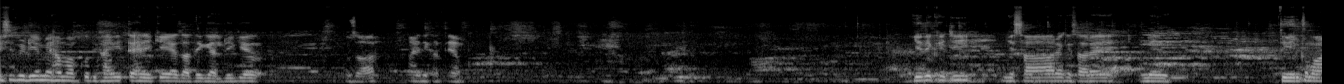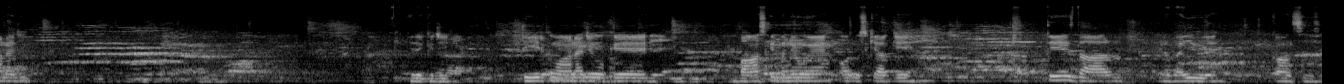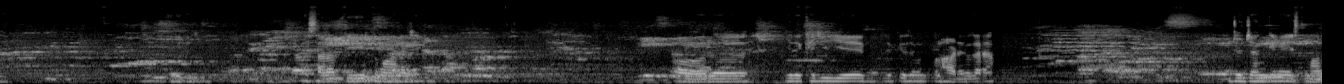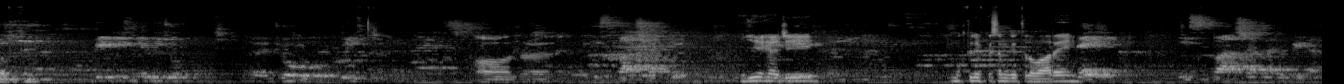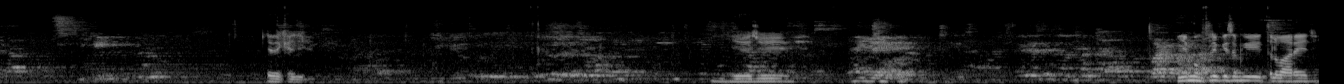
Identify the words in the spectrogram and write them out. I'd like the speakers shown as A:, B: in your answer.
A: इस वीडियो में हम आपको दिखाएँगे तहरीक आज़ादी गैलरी के गुजार। आए दिखाते हैं आपको। ये देखिए जी, ये सारे के सारे तीर कमान है जी। ये देखिए जी, तीर कमान है जो कि बाँस के बने हुए हैं और उसके आगे तेज़ धार लगाई हुई है कांसी से। सारा तीर कमाल है जी। और, ये देखिए जी, ये मतलब किस्म पहाड़े वगैरह जो जंग में इस्तेमाल होते थे। और, ये है जी, मुख्तलिफ़ किस्म की तलवारें। ये देखिए जी ये जी। ये मुख्तलिफ़ किस्म की तलवारें हैं जी।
